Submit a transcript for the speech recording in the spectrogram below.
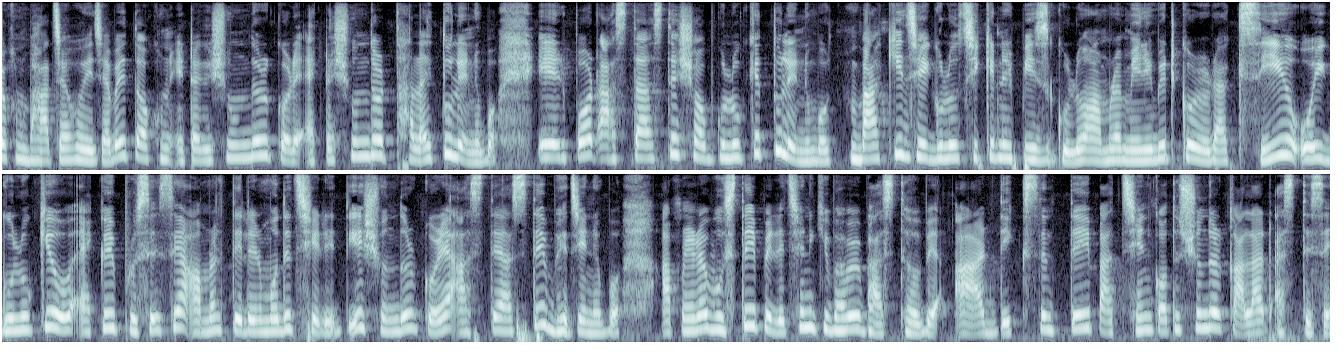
যখন ভাজা হয়ে যাবে, তখন এটাকে সুন্দর করে একটা সুন্দর থালায় তুলে নেব। এরপর আস্তে আস্তে সবগুলোকে তুলে নেব। বাকি যেগুলো চিকেনের পিসগুলো আমরা মেরিনেট করে রাখছি, ওইগুলোকেও একই প্রসেসে আমরা তেলের মধ্যে ছেড়ে দিয়ে সুন্দর করে আস্তে আস্তে ভেজে নেব। আপনারা বুঝতেই পেরেছেন কীভাবে ভাজতে হবে। আর দেখতেই পাচ্ছেন কত সুন্দর কালার আসতেছে।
